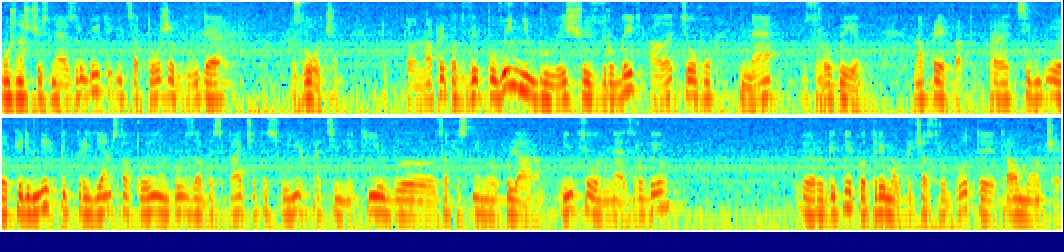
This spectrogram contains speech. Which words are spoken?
Можна щось не зробити, і це теж буде злочин. Тобто, наприклад, ви повинні були щось зробити, але цього не зробили. Наприклад, праців... е, керівник підприємства повинен був забезпечити своїх працівників е, захисними окулярами. Він цього не зробив. Е, Робітник отримав під час роботи травму очей.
